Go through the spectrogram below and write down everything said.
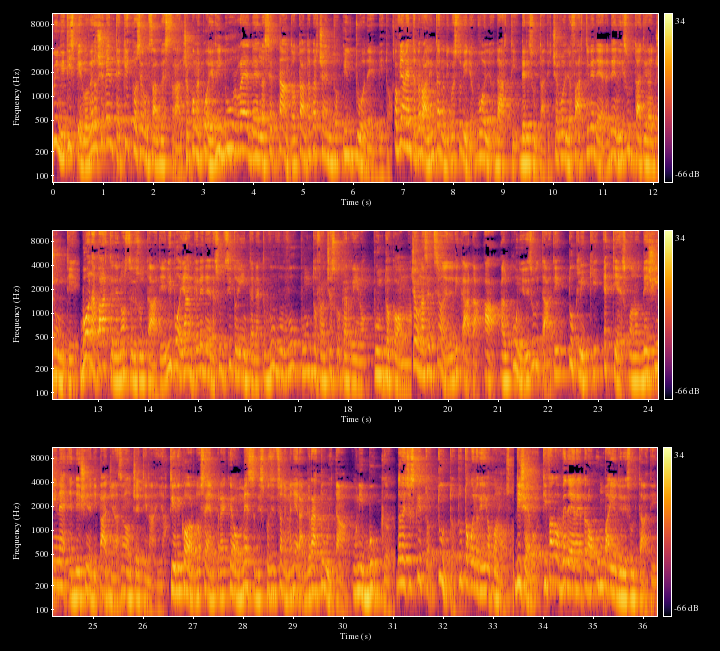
Quindi ti spiego velocemente che cos'è un saldo e stralcio e come puoi ridurre del 70-80% il tuo debito. Ovviamente però all'interno di questo video voglio darti dei risultati, cioè voglio farti vedere dei risultati raggiunti. Buona parte dei nostri risultati li puoi anche vedere sul sito internet www.francescocarrino.com. C'è una sezione dedicata a alcuni risultati, tu clicchi e ti escono decine e decine di pagine, se non centinaia. Ti ricordo sempre che ho messo a disposizione in maniera gratuita carta, un ebook, dove c'è scritto tutto, tutto quello che io conosco. Dicevo, ti farò vedere però un paio di risultati.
